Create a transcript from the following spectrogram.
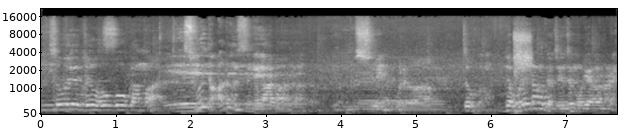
いうそういう情報交換もある、へー。そういうのあるんですね。あるあるある。面白いなこれは。そうか。でも俺の中では全然盛り上がらない。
